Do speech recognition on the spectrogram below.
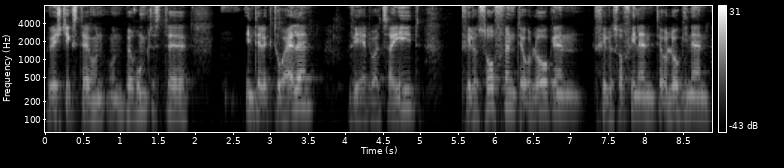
wichtigste und, und berühmteste Intellektuellen, wie Edward Said, Philosophen, Theologen, Philosophinnen, Theologinnen,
